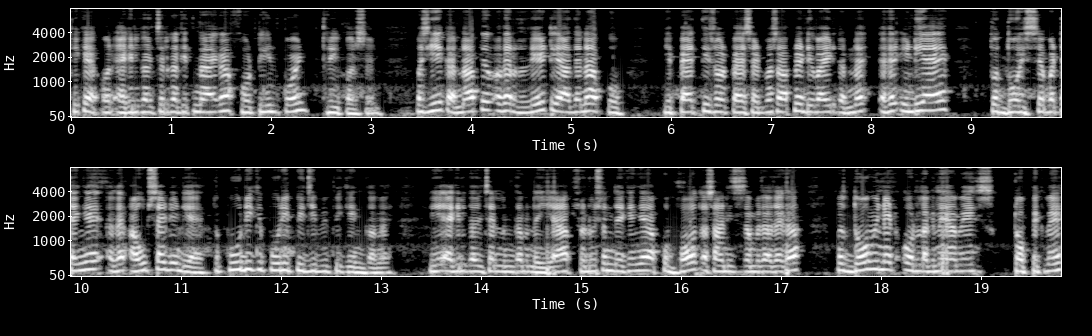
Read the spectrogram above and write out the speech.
ठीक है? और एग्रीकल्चर का कितना आएगा? Fourteen point three percent. बस ये करना आपको अगर रेट याद है ना आपको, ये पैंतीस और पैंसठ, बस आपने डिवाइड करना है। अगर इंडिया है तो दो हिस्से बटेंगे। अगर आउटसाइड इंडिया है तो पूरी की पूरी पीजीबीपी की इनकम है। ये एग्रीकल्चर इनकम नहीं है। आप सोल्यूशन देखेंगे, आपको बहुत आसानी से समझ आ जाएगा। बस दो मिनट और लगने हमें इस टॉपिक में।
